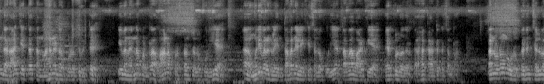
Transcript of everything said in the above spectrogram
இந்த ராஜ்யத்தை தன் மகனிடம் கொடுத்து விட்டு இவன் என்ன பண்ணுறான் வானப்பிரஸ்தம் சொல்லக்கூடிய முனிவர்களின் தவநிலைக்கு செல்லக்கூடிய தவ வாழ்க்கையை மேற்கொள்வதற்காக காட்டுக்கு செல்கிறான் தன்னுடன் ஒரு பெருஞ்செல்வ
